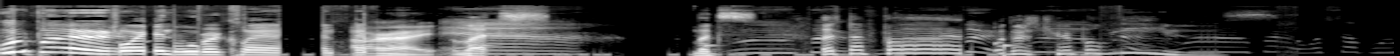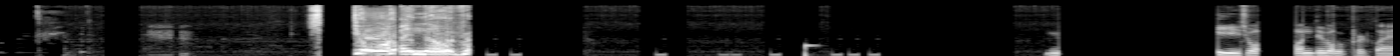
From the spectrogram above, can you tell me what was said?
Wooper. Join the Wooper clan. All right, let's let's let's have fun. Wooper. Oh, there's trampolines. Join the Wooper clan.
